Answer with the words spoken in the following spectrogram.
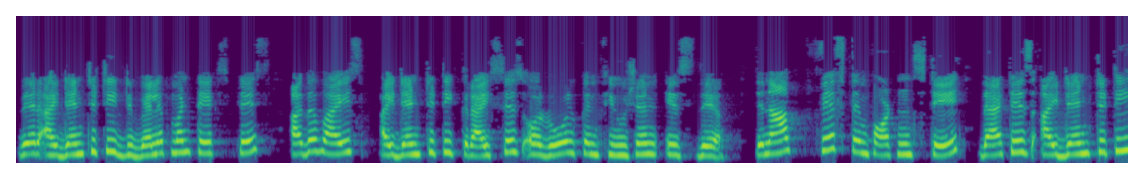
where identity development takes place. Otherwise, identity crisis or role confusion is there. Janab, fifth important stage that is identity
